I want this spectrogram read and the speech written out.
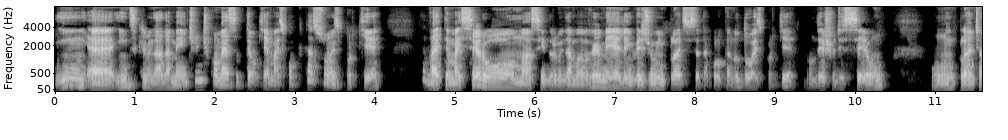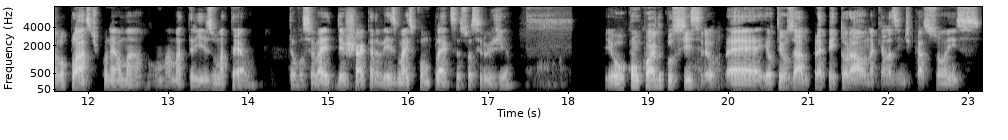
in, é, indiscriminadamente, a gente começa a ter o quê? Mais complicações, porque vai ter mais seroma, síndrome da mama vermelha, em vez de um implante, você está colocando dois, porque não deixa de ser um, um implante aloplástico, né? uma, uma matriz, uma tela. Então você vai deixar cada vez mais complexa a sua cirurgia. Eu concordo com o Cícero, é, eu tenho usado pré-peitoral naquelas indicações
